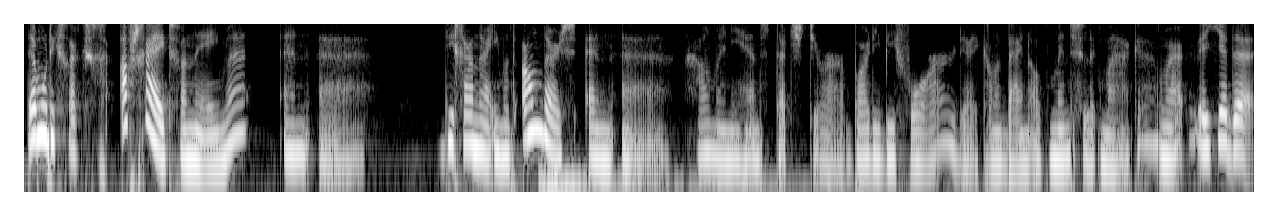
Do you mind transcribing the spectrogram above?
Daar moet ik straks afscheid van nemen. En eh, die gaan naar iemand anders. En eh, how many hands touched your body before? Ja, je kan het bijna ook menselijk maken. Maar weet je, de,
